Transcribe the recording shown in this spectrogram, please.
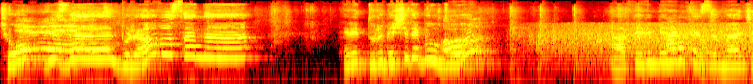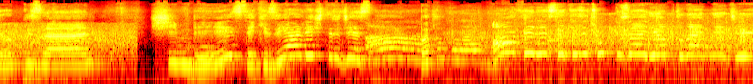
Çok Evet. güzel. Bravo sana. Evet Duru 5'i de buldu. Oldu. Aferin benim kızıma. Çok güzel. Şimdi 8'i yerleştireceğiz. Aa, Bak. çok kolay. Aferin 8'i çok güzel yaptın anneciğim.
